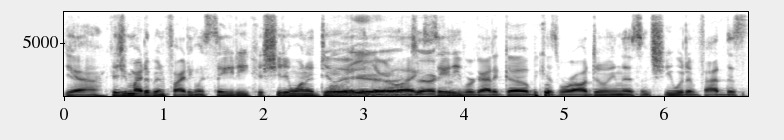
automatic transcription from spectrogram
Yeah, because you might have been fighting with Sadie because she didn't want to do oh, it. and Yeah, you're like, exactly. Sadie, we got to go because we're all doing this, and she would have had this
